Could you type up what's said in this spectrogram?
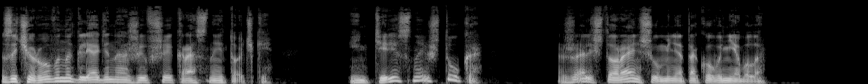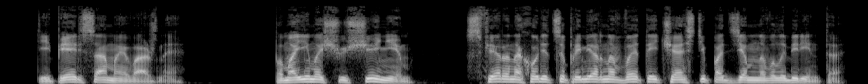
зачарованно глядя на ожившие красные точки. Интересная штука. Жаль, что раньше у меня такого не было. Теперь самое важное — по моим ощущениям, сфера находится примерно в этой части подземного лабиринта.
